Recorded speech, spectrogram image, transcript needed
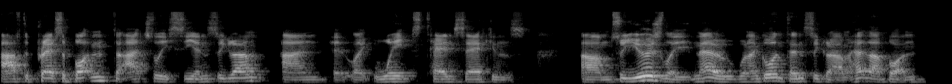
I have to press a button to actually see Instagram and it like waits 10 seconds. Um, so usually now when I go into Instagram, I hit that button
